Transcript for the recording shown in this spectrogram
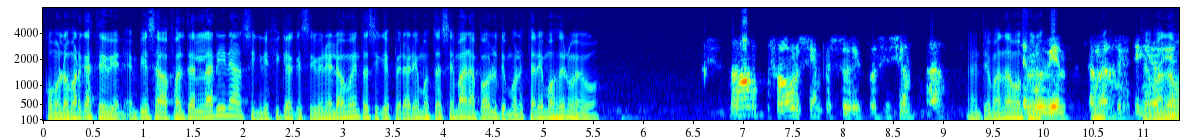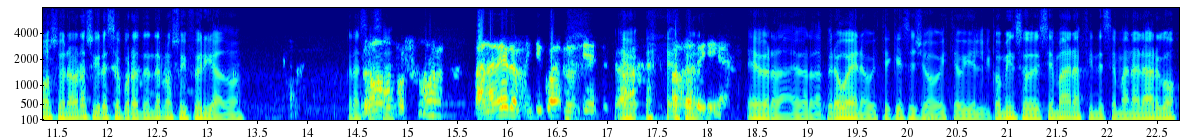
como lo marcaste bien, empieza a faltar la harina, significa que se viene el aumento, así que esperaremos esta semana, Pablo, te molestaremos de nuevo. No, por favor, siempre a su disposición. ¿ah? Eh, te mandamos, muy bien. te mandamos un abrazo y gracias por atendernos hoy feriado. ¿eh? Gracias. No, por favor. Panadero 24-7, todos los días. Es verdad, es verdad. Pero bueno, viste, qué sé yo, viste, hoy el comienzo de semana, fin de semana largo.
